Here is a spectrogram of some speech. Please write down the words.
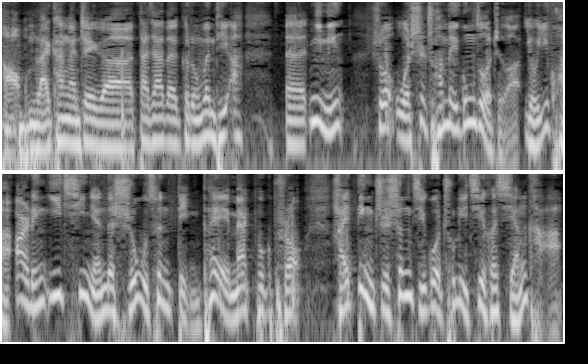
好，我们来看看这个大家的各种问题啊。呃，匿名说我是传媒工作者，有一款2017年的15寸顶配 MacBook Pro，还定制升级过处理器和显卡，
